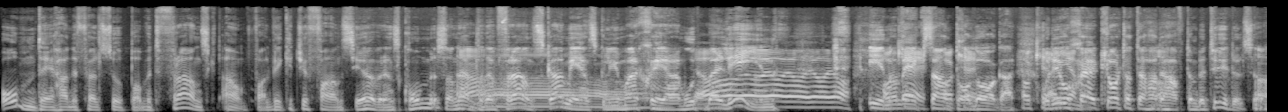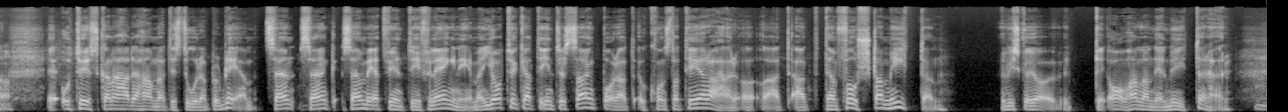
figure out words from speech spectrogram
om det hade följts upp av ett franskt anfall, vilket ju fanns i överenskommelsen, ah. den franska armén skulle ju marschera mot ja, Berlin ja, ja, inom okay, x antal okay. dagar. Okay, och det är självklart att det hade haft en betydelse. Eh, och tyskarna hade hamnat i stora problem. Sen, sen, sen vet vi inte i förlängningen, men jag tycker att det är intressant bara att konstatera här att, att den första myten, vi ska avhandla en del myter här. Mm.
